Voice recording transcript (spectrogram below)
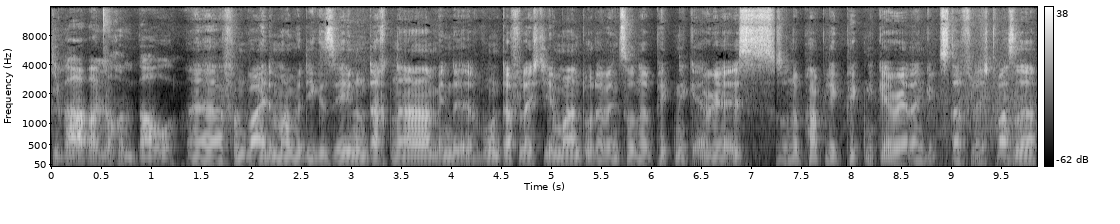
Die war aber noch im Bau. Äh, von weitem haben wir die gesehen und dachten, na, am Ende wohnt da vielleicht jemand oder wenn es so eine Picnic Area ist, so eine Public Picnic Area, dann gibt es da vielleicht Wasser.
